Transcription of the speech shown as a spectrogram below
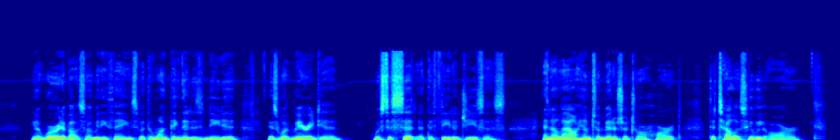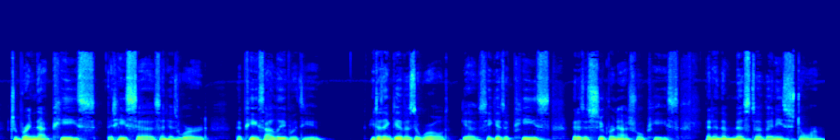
you know, worried about so many things. But the one thing that is needed is what Mary did was to sit at the feet of Jesus and allow Him to minister to our heart, to tell us who we are, to bring that peace that He says in His Word, the peace I leave with you. He doesn't give as the world gives. He gives a peace that is a supernatural peace, that in the midst of any storm,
